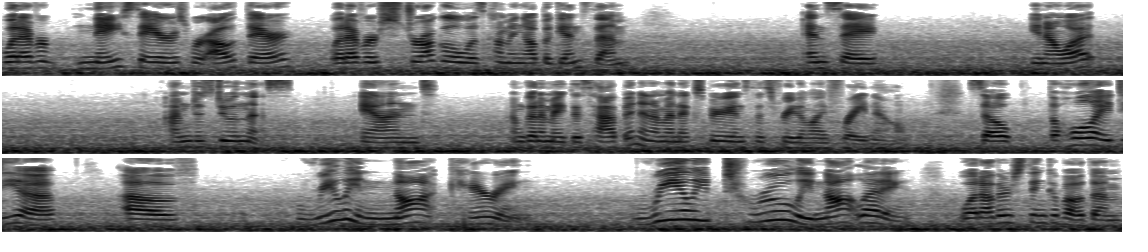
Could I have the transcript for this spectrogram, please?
whatever naysayers were out there, whatever struggle was coming up against them, and say, you know what? I'm just doing this. And I'm going to make this happen and I'm going to experience this freedom life right now. So, the whole idea of really not caring, really truly not letting what others think about them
